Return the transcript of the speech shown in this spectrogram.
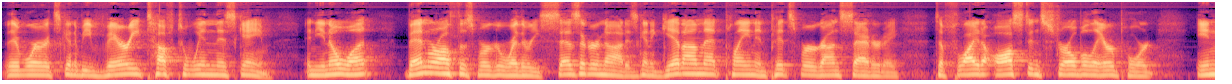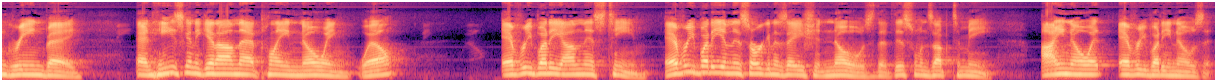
where it's going to be very tough to win this game. And you know what? Ben Roethlisberger, whether he says it or not, is going to get on that plane in Pittsburgh on Saturday to fly to Austin Straubel Airport in Green Bay. And he's going to get on that plane knowing, well, everybody on this team, everybody in this organization knows that this one's up to me. I know it. Everybody knows it.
